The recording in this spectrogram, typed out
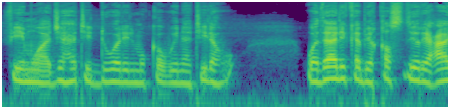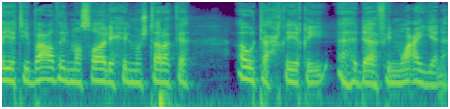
في مواجهة الدول المكونة له وذلك بقصد رعاية بعض المصالح المشتركة أو تحقيق أهداف معينة.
